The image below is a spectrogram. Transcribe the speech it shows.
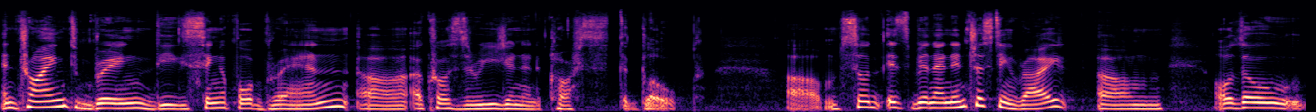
and trying to bring the Singapore brand uh, across the region and across the globe. Um, so it's been an interesting ride. Um, although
